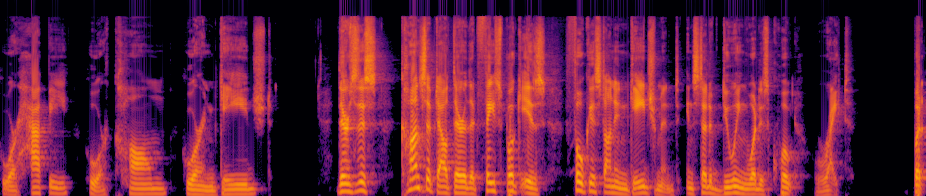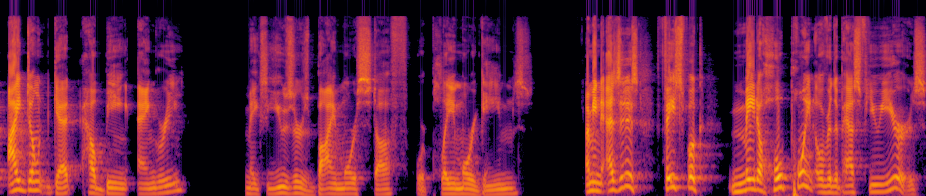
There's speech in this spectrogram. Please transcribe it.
who are happy, who are calm, who are engaged. There's this concept out there that Facebook is focused on engagement instead of doing what is, quote, right. But I don't get how being angry makes users buy more stuff or play more games. I mean, as it is, Facebook made a whole point over the past few years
